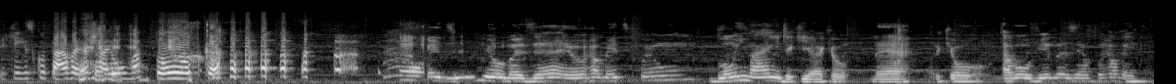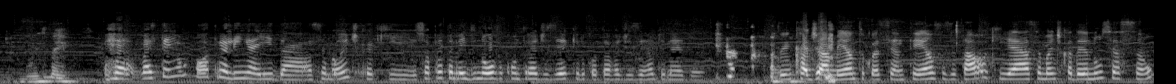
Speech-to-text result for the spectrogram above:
E quem escutar vai achar eu uma tosca. Dio, mas é, eu realmente foi um blowing mind aqui, ó, que eu, né, que eu tava ouvindo o exemplo realmente. Muito bem. Mas tem uma outra linha aí da semântica que, só para também de novo contradizer aquilo que eu estava dizendo, né, do, do, encadeamento com as sentenças e tal, que é a semântica da enunciação,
